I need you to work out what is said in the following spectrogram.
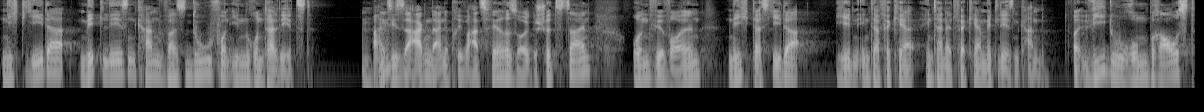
nicht jeder mitlesen kann, was du von ihnen runterlädst, weil sie sagen, deine Privatsphäre soll geschützt sein und wir wollen nicht, dass jeder jeden Interverkehr, Internetverkehr mitlesen kann. Wie du rumbraust,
